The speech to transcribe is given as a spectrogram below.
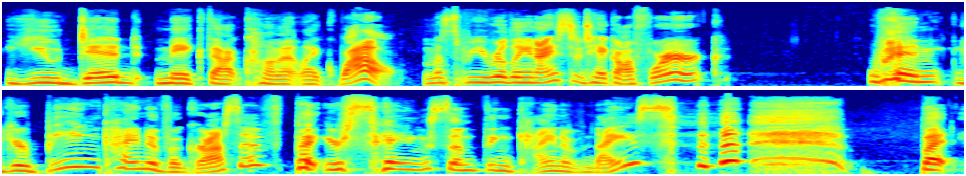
you did make that comment like, wow, must be really nice to take off work. When you're being kind of aggressive, but you're saying something kind of nice, but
